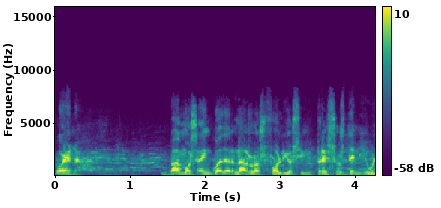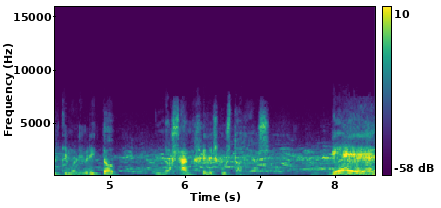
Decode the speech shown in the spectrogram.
Bueno, vamos a encuadernar los folios impresos de mi último librito, Los Ángeles Custodios. Bien.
